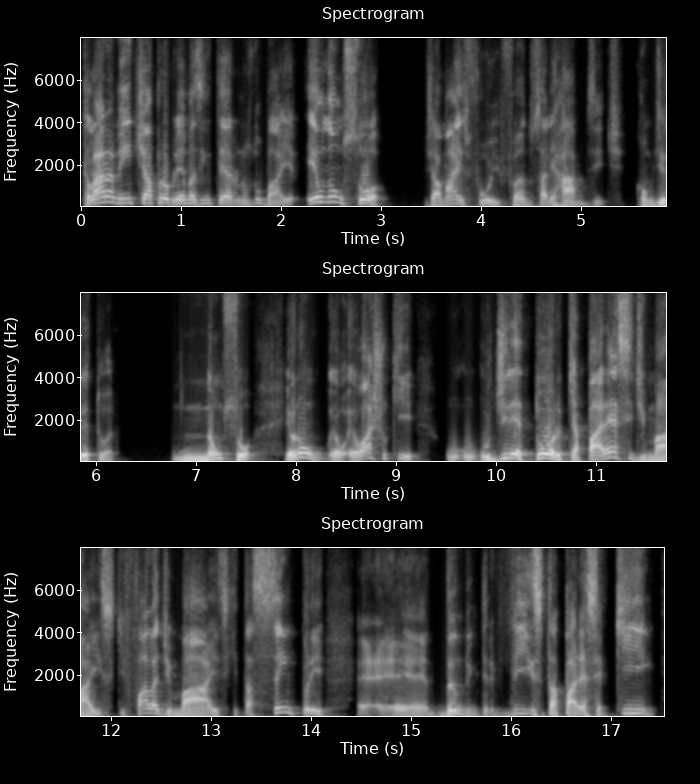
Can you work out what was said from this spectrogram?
claramente há problemas internos no Bayern. Eu não sou, jamais fui fã do Salihamidzic como diretor. Não sou. Eu não. Eu, eu acho que o, o, o diretor que aparece demais, que fala demais, que está sempre é, é, dando entrevista, aparece aqui,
